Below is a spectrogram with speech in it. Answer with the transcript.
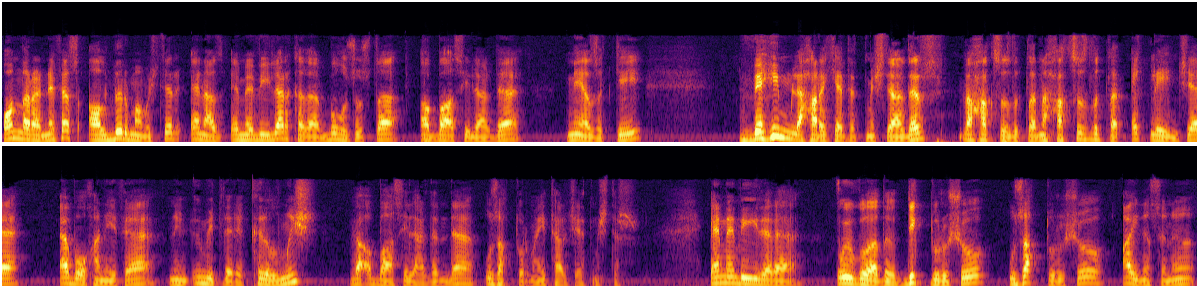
Onlara nefes aldırmamıştır. En az Emeviler kadar bu hususta Abbasilerde ne yazık ki vehimle hareket etmişlerdir. Ve haksızlıklarına haksızlıklar ekleyince Ebu Hanife'nin ümitleri kırılmış ve Abbasilerden de uzak durmayı tercih etmiştir. Emevilere uyguladığı dik duruşu, uzak duruşu aynısını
